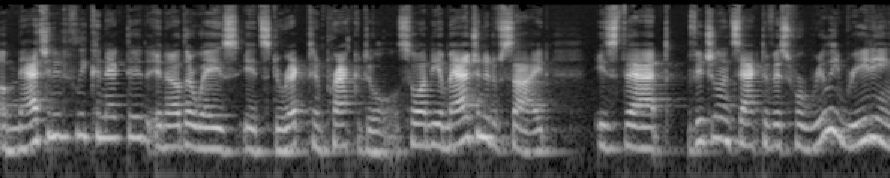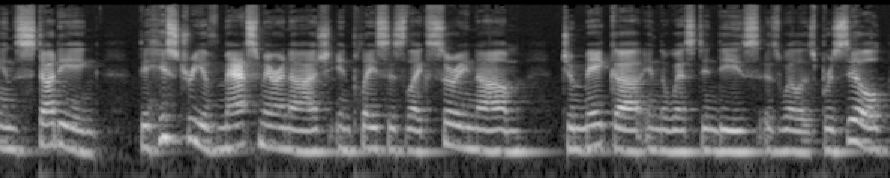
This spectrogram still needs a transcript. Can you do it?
imaginatively connected. In other ways, it's direct and practical. So, on the imaginative side, is that vigilance activists were really reading and studying the history of mass marronage in places like Suriname, Jamaica in the West Indies, as well as Brazil,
